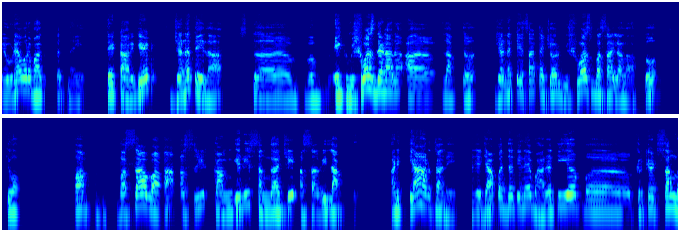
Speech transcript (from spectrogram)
एवढ्यावर भागत नाही. ते टार्गेट जनतेला एक विश्वास देणार लागतं. जनतेचा त्याच्यावर विश्वास बसायला लागतो. किंवा बसावा अशी कामगिरी संघाची असावी लागते. आणि त्या अर्थाने म्हणजे ज्या पद्धतीने भारतीय क्रिकेट संघ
